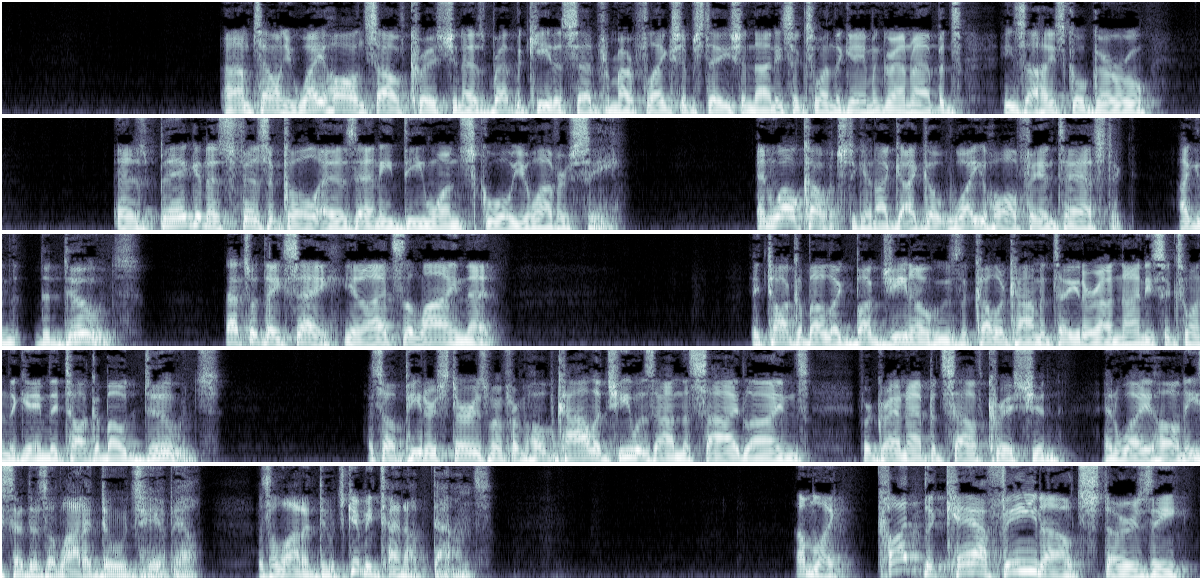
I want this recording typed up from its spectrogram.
I'm telling you, Whitehall and South Christian, as Brett Makita said from our flagship station, 96.1 The Game in Grand Rapids, he's a high school guru as big and as physical as any D1 school you'll ever see. And well coached. Again, I, I go Whitehall, fantastic. I, the dudes. That's what they say. You know, that's the line that they talk about, like Buck Gino, who's the color commentator on 96.1 The Game. They talk about dudes. I saw Peter Stuursma from Hope College. He was on the sidelines for Grand Rapids South Christian and Whitehall, and he said, There's a lot of dudes here, Bill. There's a lot of dudes. Give me 10 up downs. I'm like, cut the caffeine out, Sturzy.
